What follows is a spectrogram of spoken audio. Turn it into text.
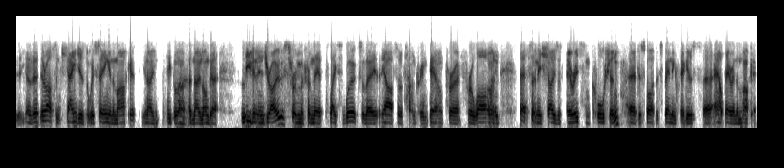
you know, there are some changes that we're seeing in the market. You know, people are, are no longer leaving in droves from from their place of work, so they, they are sort of hunkering down for a, for a while, and that certainly shows us there is some caution uh, despite the spending figures uh, out there in the market.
